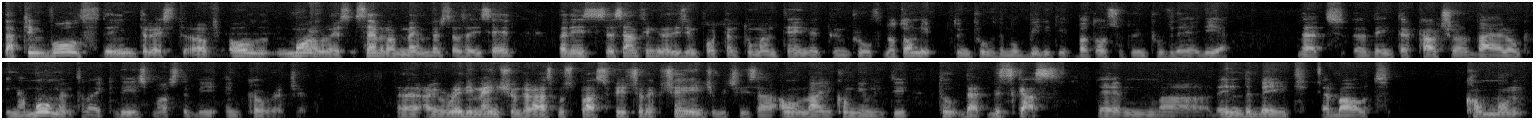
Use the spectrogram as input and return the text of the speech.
that involves the interest of all, more or less, several members, as I said, but it's uh, something that is important to maintain and to improve, not only to improve the mobility, but also to improve the idea that uh, the intercultural dialogue in a moment like this must be encouraged. Uh, I already mentioned the Erasmus Plus Virtual Exchange, which is an online community to that discuss um, uh, and debate about common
